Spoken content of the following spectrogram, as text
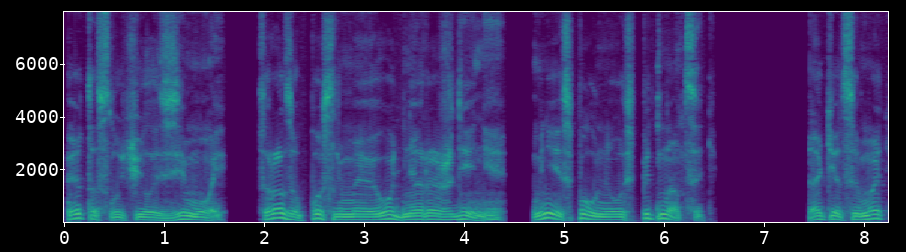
Это случилось зимой, сразу после моего дня рождения. Мне исполнилось пятнадцать. Отец и мать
